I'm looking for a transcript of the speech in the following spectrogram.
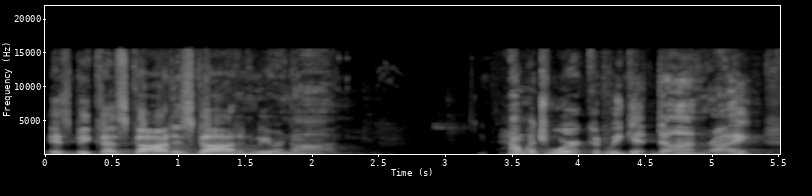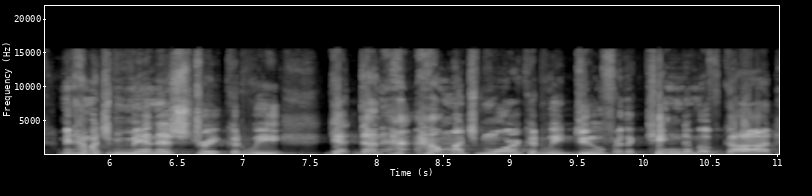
is because God is God and we are not how much work could we get done, right? I mean, how much ministry could we get done? How much more could we do for the kingdom of God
